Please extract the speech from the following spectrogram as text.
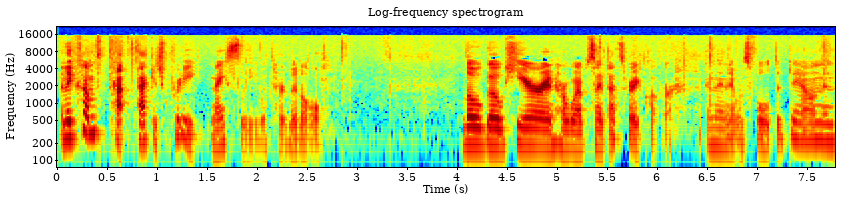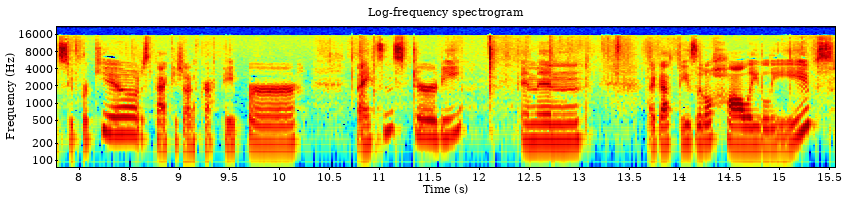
and they come pa packaged pretty nicely with her little logo here and her website. That's very clever. And then it was folded down and super cute. It's packaged on craft paper, nice and sturdy. And then I got these little holly leaves,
